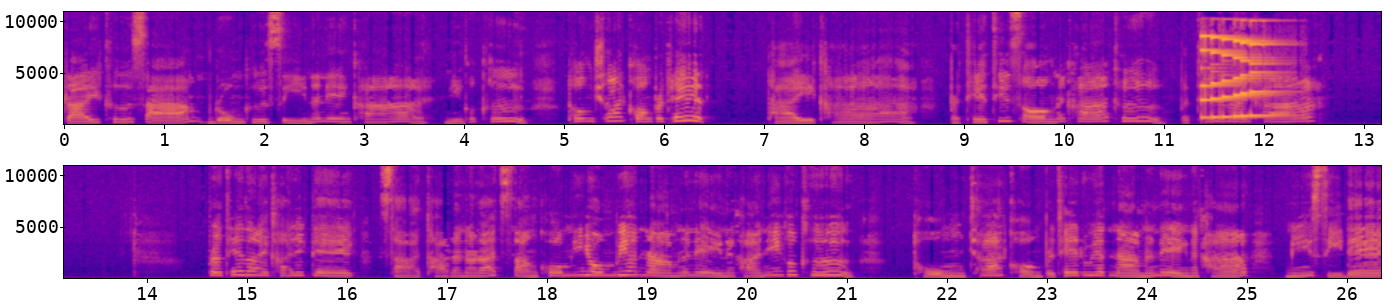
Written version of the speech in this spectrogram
ไตรคือสามรงคือสีนั่นเองค่ะ นี่ก็คือธงชาติของประเทศไทยค่ะ ประเทศที่สองนะคะ คือ ประเทศอะไรคะ ประเทศอะไรคะเด็กๆ สาธารณรัฐสังคมนิยมเวียดนามนั่นเองนะคะ นี่ก็คือธงชาติของประเทศเวียดนามนั่นเองนะคะ มีสีแดง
